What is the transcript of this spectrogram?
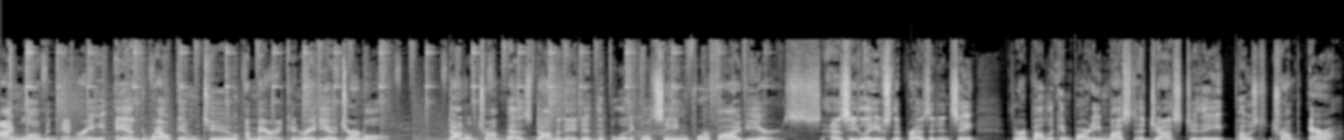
I'm Lowman Henry, and welcome to American Radio Journal. Donald Trump has dominated the political scene for five years. As he leaves the presidency, the Republican Party must adjust to the post Trump era.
